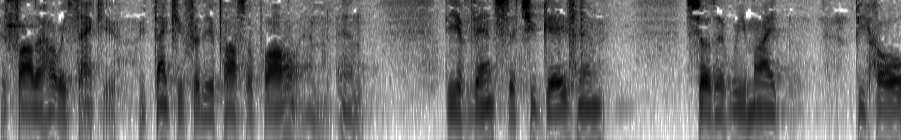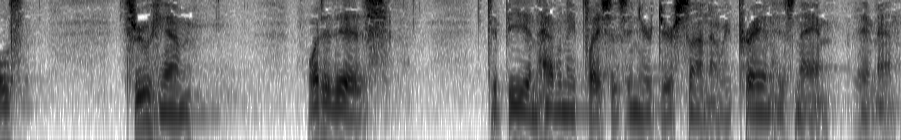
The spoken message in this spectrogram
Dear Father, how we thank you. We thank you for the Apostle Paul and, and the events that you gave him so that we might behold through him what it is to be in heavenly places in your dear Son. And we pray in his name. Amen.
